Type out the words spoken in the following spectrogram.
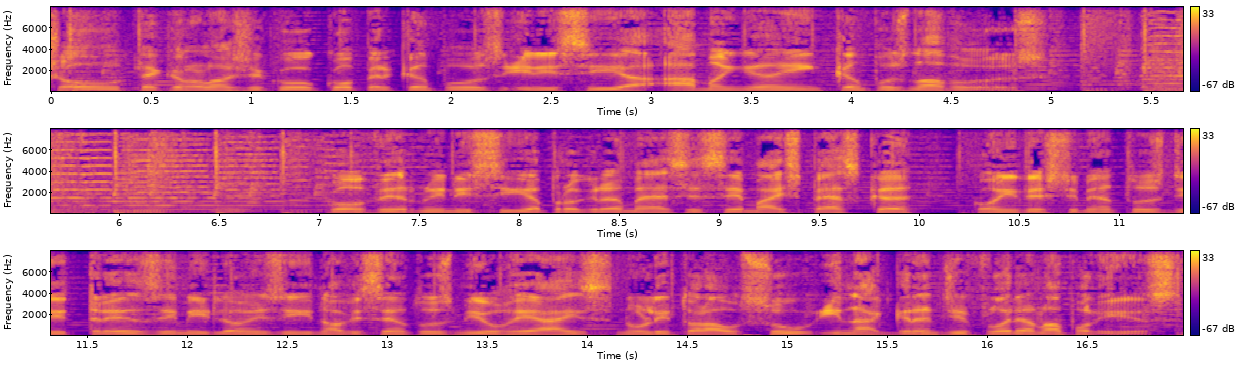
Show Tecnológico Cooper Campus inicia amanhã em Campos Novos. Governo inicia programa SC Mais Pesca com investimentos de 13 milhões e 900 mil reais no litoral sul e na Grande Florianópolis.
